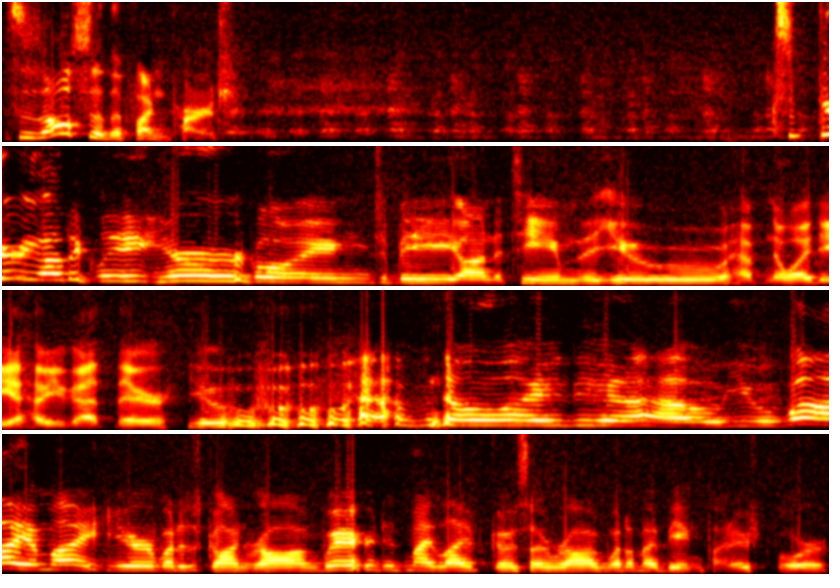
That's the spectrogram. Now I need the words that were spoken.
This is also the fun part. Periodically, you're going to be on a team that you have no idea how you got there. You have no idea how you, why am I here? What has gone wrong? Where did my life go so wrong? What am I being punished for?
